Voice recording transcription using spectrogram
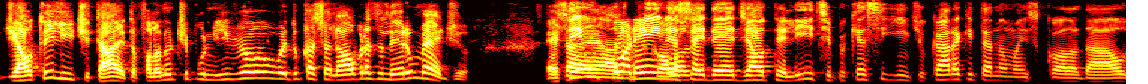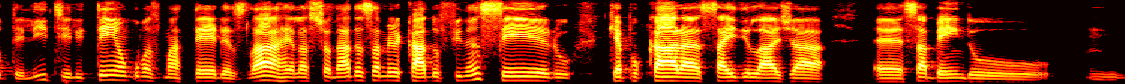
de alta elite, tá? Eu tô falando tipo nível educacional brasileiro médio. Essa Tem é um as porém escolas- nessa ideia de alta elite, porque é o seguinte, o cara que está numa escola da alta elite, ele tem algumas matérias lá relacionadas a mercado financeiro, que é para o cara sair de lá já eh, sabendo hum,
